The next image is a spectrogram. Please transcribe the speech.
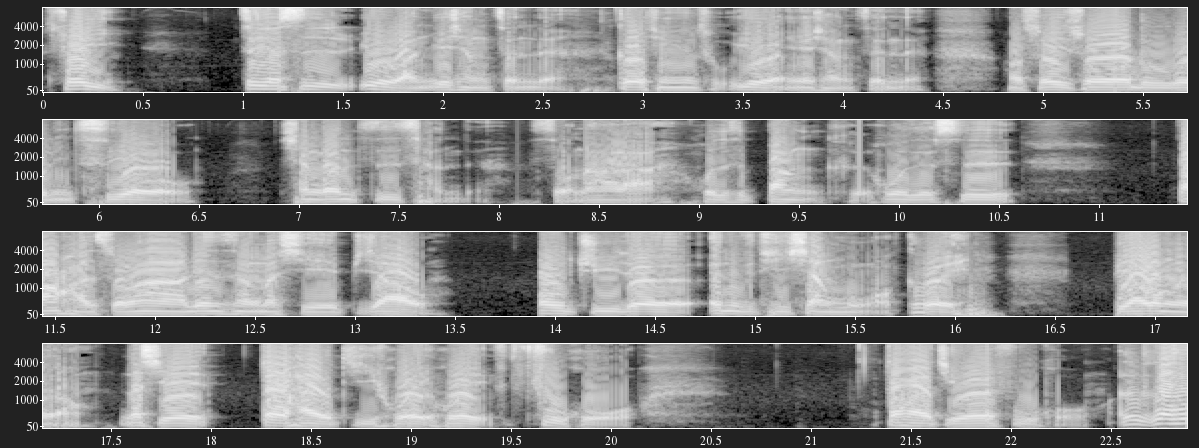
所以这件事越玩越像真的，各位听清楚，越玩越像真的。哦，所以说，如果你持有相关资产的手拿啦或者是 Bank，或者是包含 Solana 链上那些比较 OG 的 NFT 项目哦，各位不要忘了哦，那些都还有机会会复活。都还有机会复活，但是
